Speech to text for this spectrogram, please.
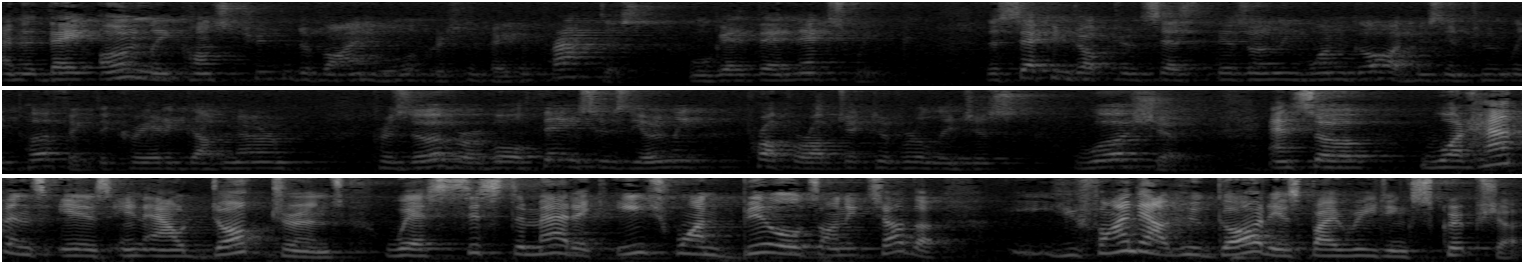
and that they only constitute the divine rule of Christian faith and practice. We'll get there next week. The second doctrine says there's only one God who's infinitely perfect, the creator, governor, and preserver of all things, who's the only proper object of religious worship. And so what happens is in our doctrines, we're systematic, each one builds on each other. You find out who God is by reading Scripture.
